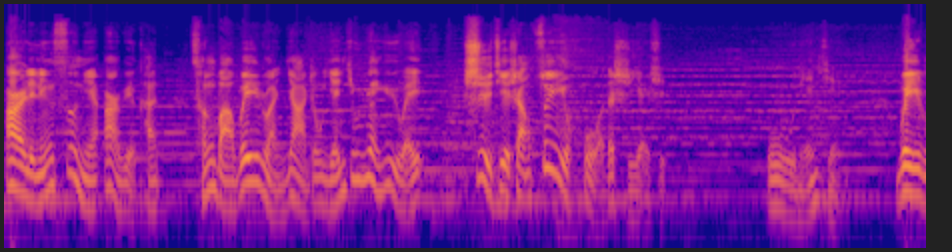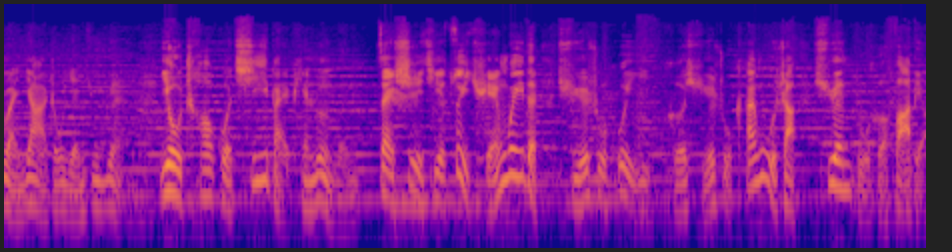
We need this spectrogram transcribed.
二零零四年二月刊曾把微软亚洲研究院誉为世界上最火的实验室。五年间。微软亚洲研究院有超过七百篇论文在世界最权威的学术会议和学术刊物上宣读和发表，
